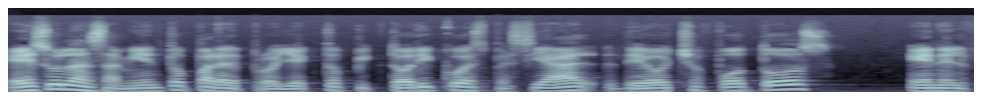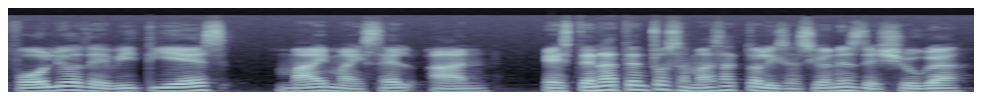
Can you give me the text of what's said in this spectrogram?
es su lanzamiento para el proyecto pictórico especial de 8 fotos en el folio de BTS My Myself and. Estén atentos a más actualizaciones de Suga.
